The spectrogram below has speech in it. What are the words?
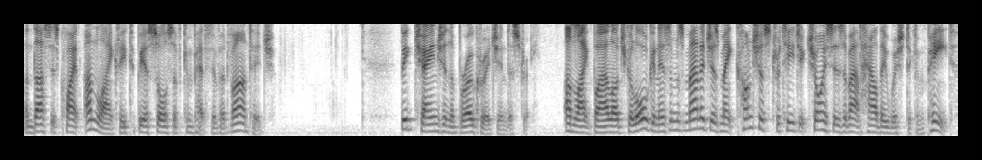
and thus is quite unlikely to be a source of competitive advantage. Big change in the brokerage industry. Unlike biological organisms, managers make conscious strategic choices about how they wish to compete.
